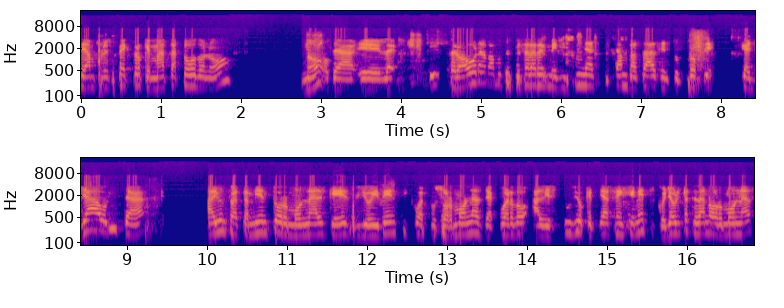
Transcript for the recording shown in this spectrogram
de amplio espectro que mata todo, ¿no? ¿No? O sea, eh, pero ahora vamos a empezar a ver medicinas que están basadas en tu propia, que ya ahorita hay un tratamiento hormonal que es bioidéntico a tus hormonas de acuerdo al estudio que te hacen genético. Ya ahorita te dan hormonas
